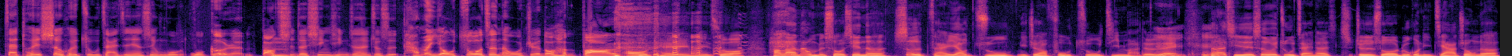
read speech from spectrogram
在推社会住宅这件事情，我我个人抱持的心情，真的就是他们有做，真的我觉得都很棒。OK，没错。好了，那我们首先呢，社宅要租，你就要付租金嘛，对不对？那它其实社会住宅呢，就是说，如果你家中呢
